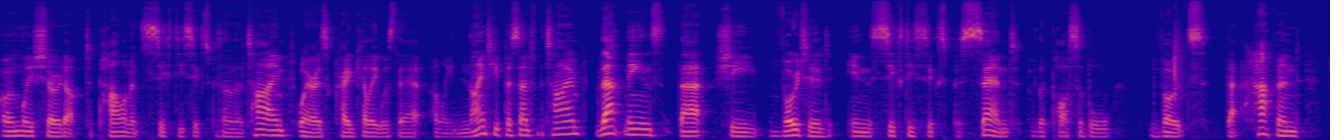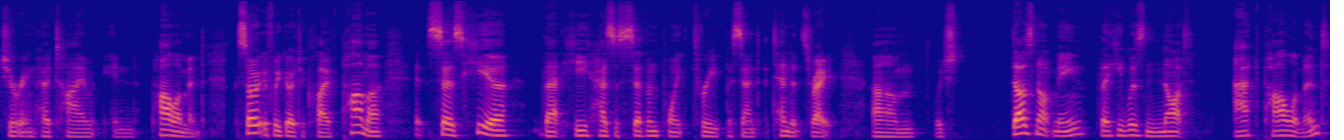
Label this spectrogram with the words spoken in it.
only showed up to Parliament 66% of the time, whereas Craig Kelly was there only 90% of the time. That means that she voted in 66% of the possible votes that happened during her time in Parliament. So if we go to Clive Palmer, it says here that he has a 7.3% attendance rate, um, which does not mean that he was not at Parliament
